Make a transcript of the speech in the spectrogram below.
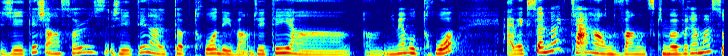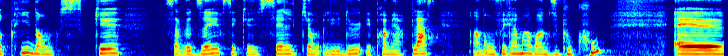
été chanceuse, j'ai été dans le top 3 des ventes. J'ai été en, en, numéro 3 avec seulement 40 ventes, ce qui m'a vraiment surpris. Donc, ce que ça veut dire, c'est que celles qui ont les deux et première place en ont vraiment vendu beaucoup. Euh,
